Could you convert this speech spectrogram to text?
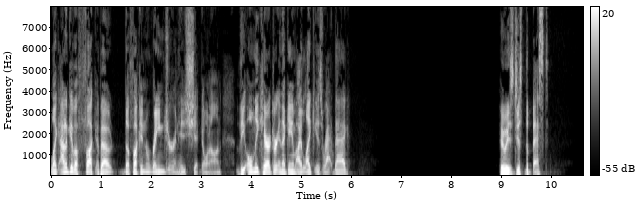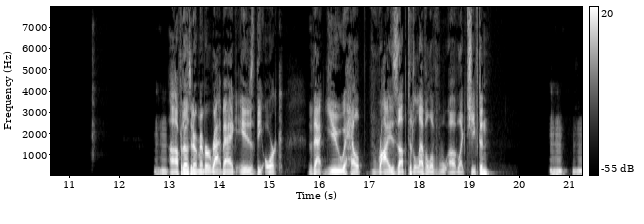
Like I don't give a fuck about the fucking ranger and his shit going on. The only character in that game I like is Ratbag, who is just the best. Mhm. Uh, for those who don't remember, Ratbag is the orc that you help rise up to the level of of like chieftain. Mm-hmm, mm-hmm.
